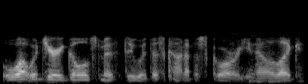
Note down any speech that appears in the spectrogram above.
what would Jerry Goldsmith do with this kind of a score? You know, like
